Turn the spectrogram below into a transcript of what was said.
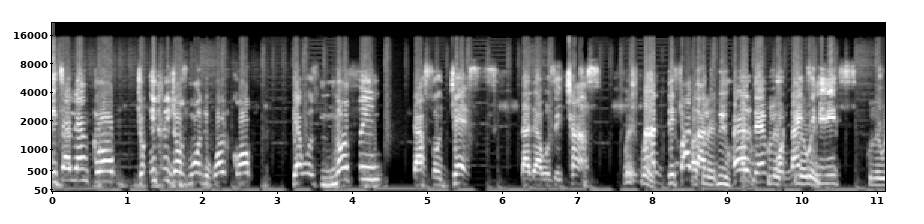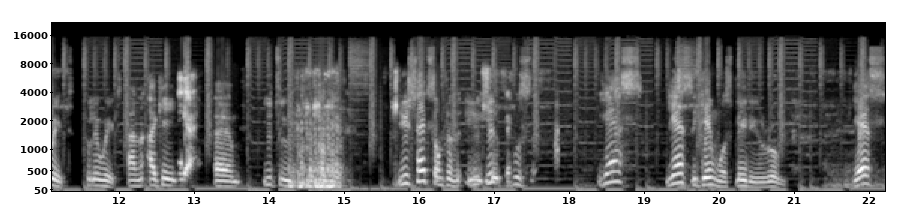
Italian club, Italy just won the World Cup. There was nothing that suggests that there was a chance. Wait, wait. And the fact that we held them for 90 wait. minutes. wait fully wait. And I can, yeah. um, you two, you said something. You, you was, yes, yes, the game was played in Rome. Yes,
